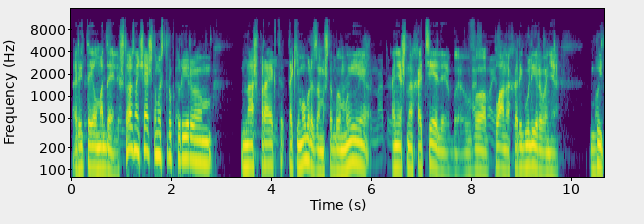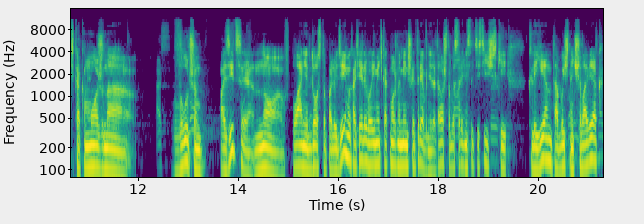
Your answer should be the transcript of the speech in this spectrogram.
ритейл-модель, что означает, что мы структурируем наш проект таким образом, чтобы мы, конечно, хотели бы в планах регулирования быть как можно в лучшем позиции, но в плане доступа людей мы хотели бы иметь как можно меньшие требования для того, чтобы среднестатистический клиент, обычный человек,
